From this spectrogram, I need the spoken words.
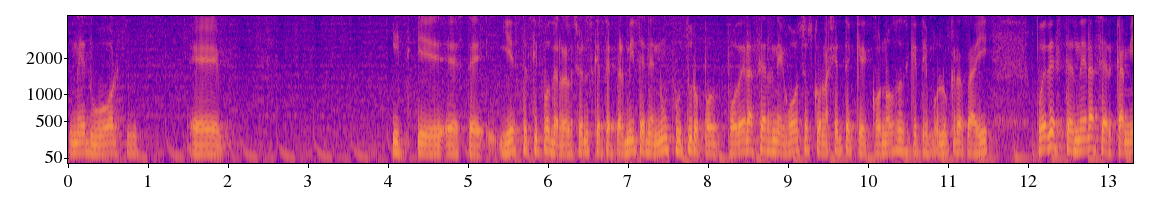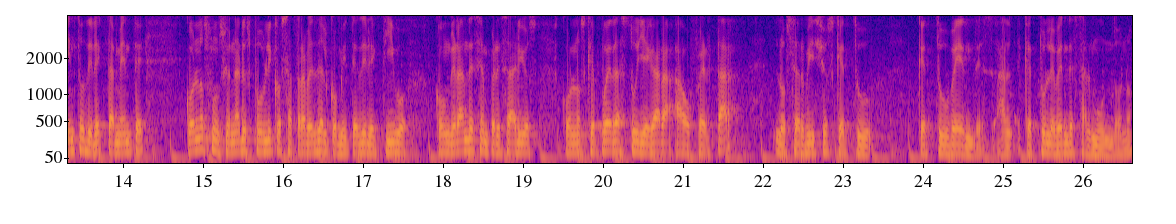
networking, eh, y, este, y este tipo de relaciones que te permiten en un futuro poder hacer negocios con la gente que conoces y que te involucras ahí, puedes tener acercamiento directamente con los funcionarios públicos a través del comité directivo, con grandes empresarios con los que puedas tú llegar a, ofertar los servicios que tú, que tú vendes, que tú le vendes al mundo. ¿no?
